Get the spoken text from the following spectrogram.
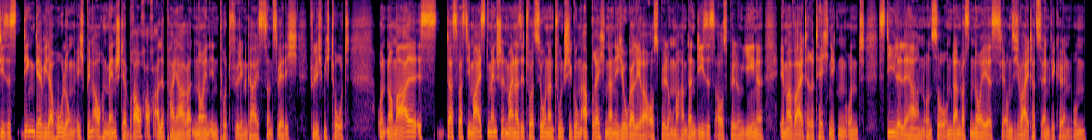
dieses Ding der Wiederholung. Ich bin auch ein Mensch, der braucht auch alle paar Jahre neuen Input für den Geist, sonst werde ich, fühle ich mich tot. Und normal ist das, was die meisten Menschen in meiner Situation dann tun, Qigong abbrechen, dann eine Yogalehrerausbildung machen, dann dieses Ausbildung, jene, immer weitere Techniken und Stile lernen und so, um dann was Neues, ja, um sich weiterzuentwickeln, um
